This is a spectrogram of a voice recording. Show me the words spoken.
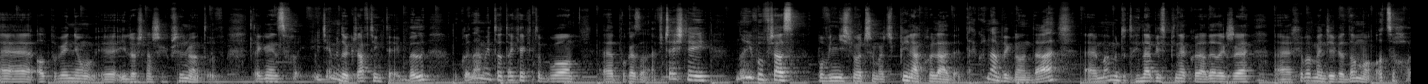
e, odpowiednią e, ilość naszych przedmiotów. Tak więc idziemy do crafting table, układamy to tak jak to było e, pokazane wcześniej, no i wówczas powinniśmy otrzymać pina coladę. Tak ona wygląda. E, mamy tutaj napis pina colada, także e, chyba będzie wiadomo o co chodzi.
